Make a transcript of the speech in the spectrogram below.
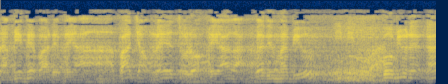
တာမြင်ခဲ့ပါတယ်ဘုရား။ဘာကြောင့်လဲဆိုတော့ဘုရားကဘယ်သူမပြုကိုပြုတဲ့ကံ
